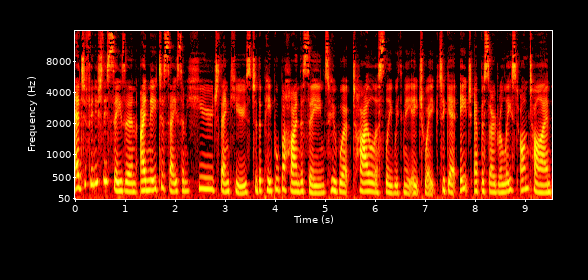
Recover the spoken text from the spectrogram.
And to finish this season, I need to say some huge thank yous to the people behind the scenes who work tirelessly with me each week to get each episode released on time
